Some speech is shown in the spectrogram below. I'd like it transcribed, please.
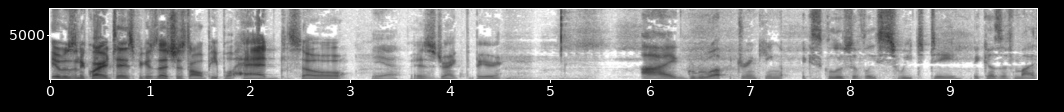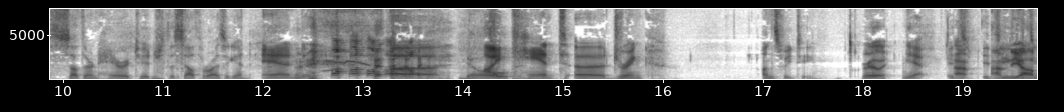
it was an acquired taste because that's just all people had. So Yeah. I just drank the beer. I grew up drinking exclusively sweet tea because of my southern heritage. The South will rise again, and uh, No. I can't uh, drink unsweet tea. Really? Yeah, it's, Uh, it's, I'm the it's opposite.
